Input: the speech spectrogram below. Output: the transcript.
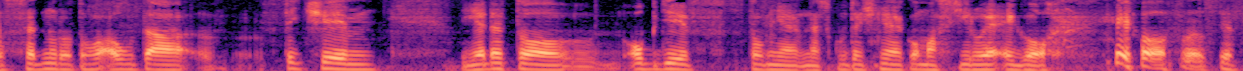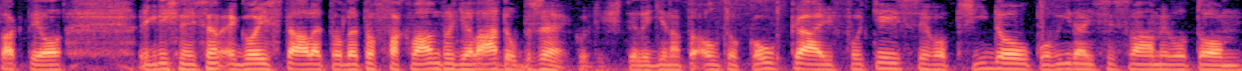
sednu do toho auta, fičím, jede to, obdiv, to mě neskutečně jako masíruje ego. jo, prostě fakt, jo. I když nejsem egoista, ale tohle to fakt vám to dělá dobře. Jako když ty lidi na to auto koukají, fotějí si ho, přijdou, povídají si s vámi o tom.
